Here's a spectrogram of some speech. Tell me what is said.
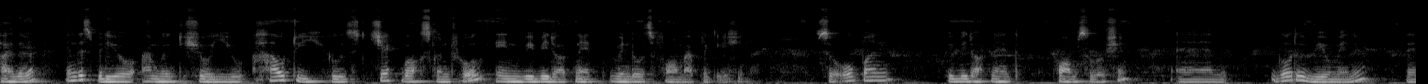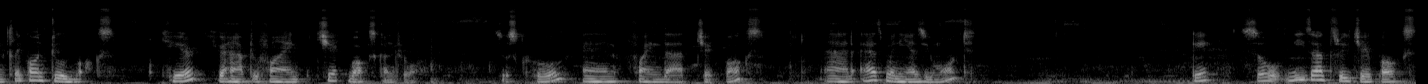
Hi there, in this video I'm going to show you how to use checkbox control in VB.NET Windows Form application. So open VB.NET Form solution and go to view menu then click on toolbox. Here you have to find checkbox control. So scroll and find that checkbox. Add as many as you want. Okay, so these are three checkbox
